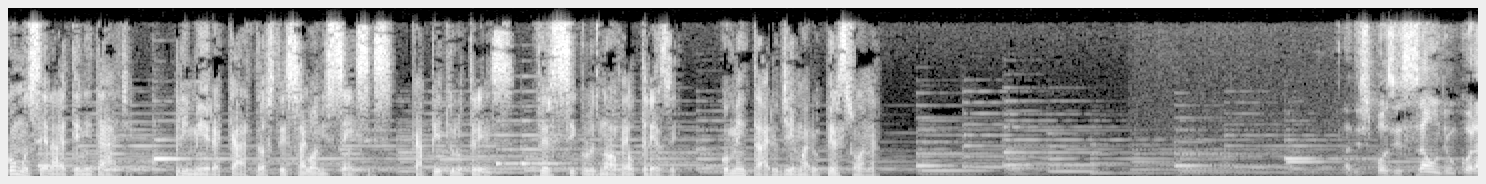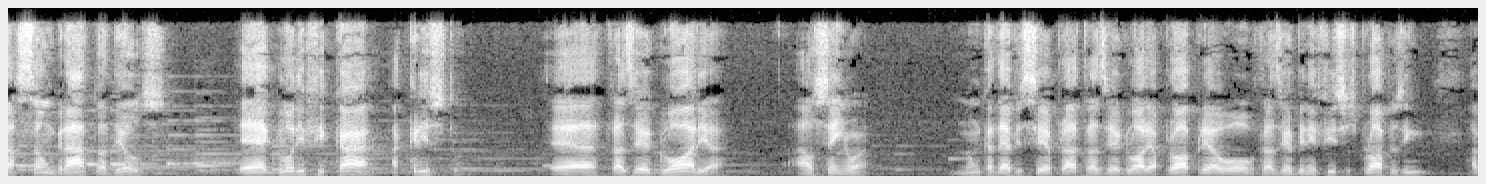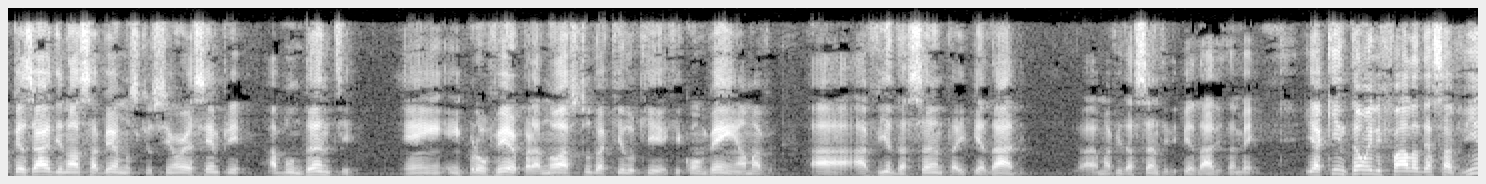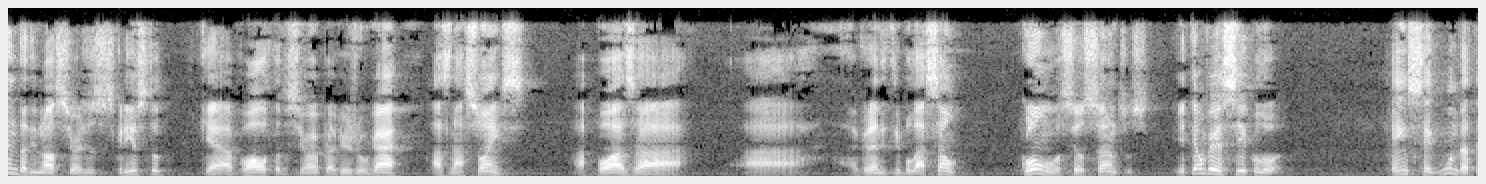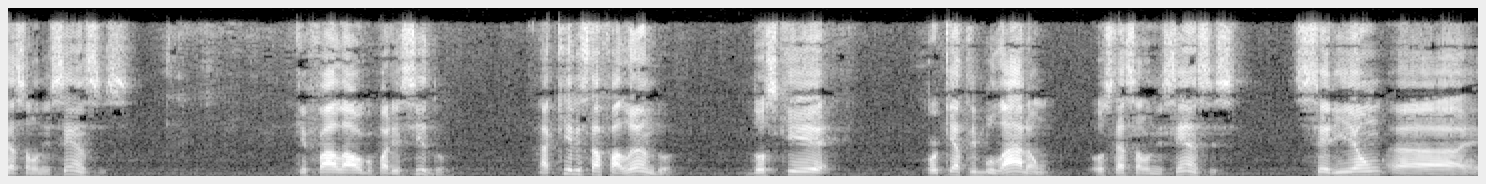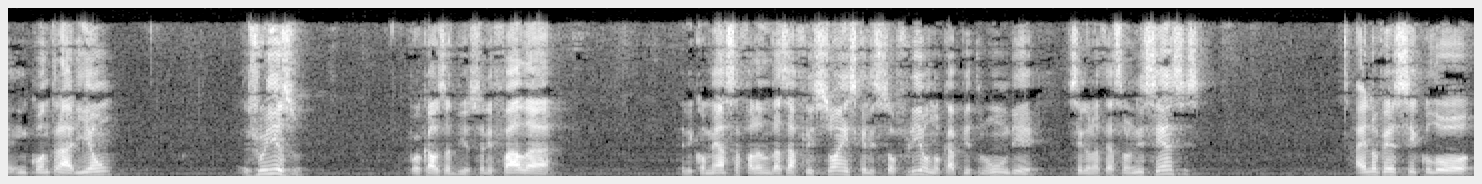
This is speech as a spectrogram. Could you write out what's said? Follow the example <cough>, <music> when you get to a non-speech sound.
Como será a eternidade? Primeira carta aos Tessalonicenses, capítulo 3, versículos 9 ao 13. Comentário de Emaro Persona. A disposição de um coração grato a Deus é glorificar a Cristo, é trazer glória ao Senhor. Nunca deve ser para trazer glória própria ou trazer benefícios próprios, apesar de nós sabermos que o Senhor é sempre abundante em, em prover para nós tudo aquilo que, que convém a, uma, a, a vida santa e piedade, uma vida santa e de piedade também. E aqui então ele fala dessa vinda de nosso Senhor Jesus Cristo, que é a volta do Senhor para vir julgar as nações após a, a, a grande tribulação com os seus santos. E tem um versículo em 2 Tessalonicenses que fala algo parecido. Aqui ele está falando dos que, porque atribularam os Tessalonicenses, seriam, uh, encontrariam juízo por causa disso. Ele fala, ele começa falando das aflições que eles sofriam no capítulo 1 de 2 Tessalonicenses. Aí no versículo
